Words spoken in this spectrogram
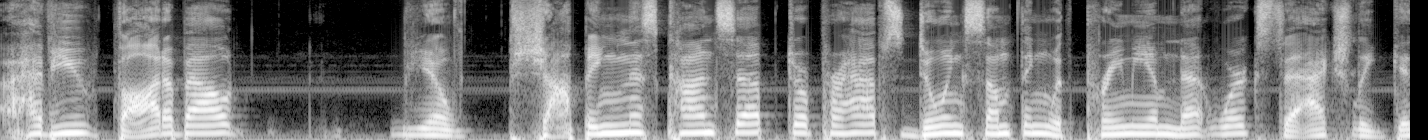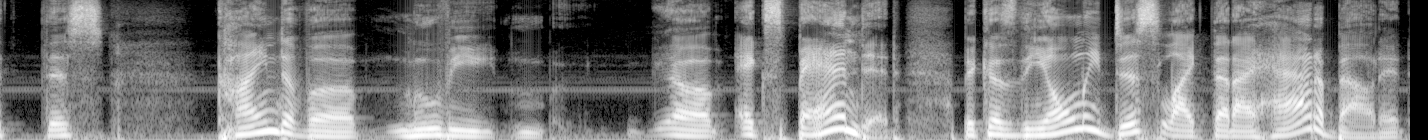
have you thought about you know shopping this concept or perhaps doing something with premium networks to actually get this kind of a movie uh, expanded because the only dislike that I had about it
